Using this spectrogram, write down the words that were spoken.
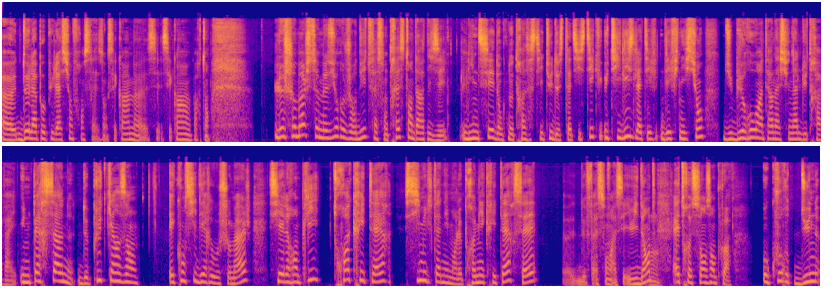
euh, de la population française. Donc c'est quand même euh, c'est quand même important. Le chômage se mesure aujourd'hui de façon très standardisée. L'INSEE, donc notre institut de statistique, utilise la définition du Bureau international du travail. Une personne de plus de 15 ans est considérée au chômage si elle remplit trois critères simultanément. Le premier critère, c'est, euh, de façon assez évidente, mmh. être sans emploi au cours d'une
